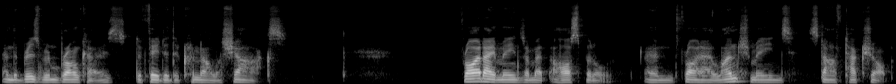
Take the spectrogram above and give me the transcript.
and the Brisbane Broncos defeated the Cronulla Sharks. Friday means I'm at the hospital, and Friday lunch means staff tuck shop.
